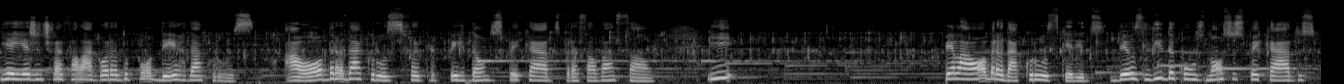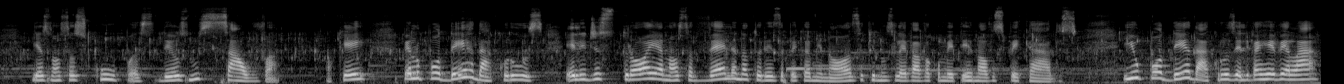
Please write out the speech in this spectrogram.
E aí a gente vai falar agora do poder da cruz. A obra da cruz foi para o perdão dos pecados, para a salvação. E pela obra da cruz, queridos, Deus lida com os nossos pecados e as nossas culpas. Deus nos salva ok? Pelo poder da cruz, ele destrói a nossa velha natureza pecaminosa que nos levava a cometer novos pecados. E o poder da cruz, ele vai revelar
